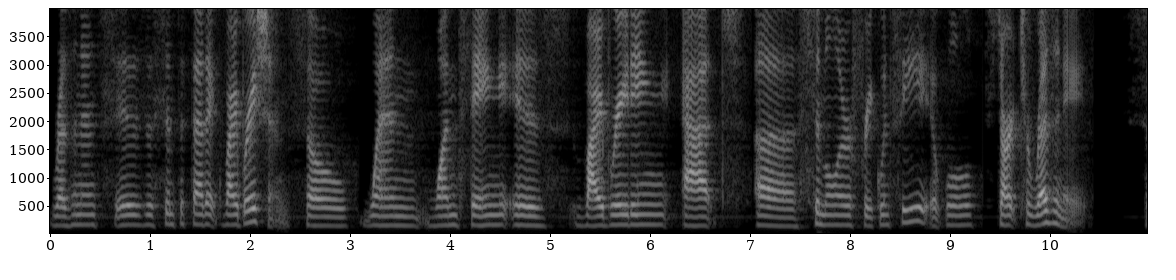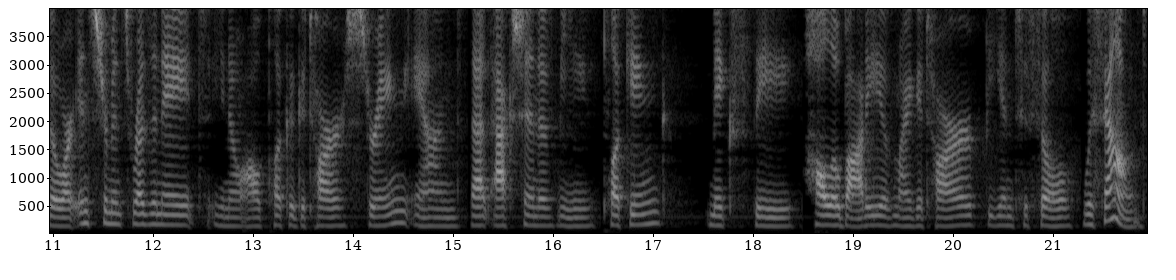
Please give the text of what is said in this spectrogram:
Resonance is a sympathetic vibration. So when one thing is vibrating at a similar frequency, it will start to resonate. So our instruments resonate. You know, I'll pluck a guitar string, and that action of me plucking makes the hollow body of my guitar begin to fill with sound.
